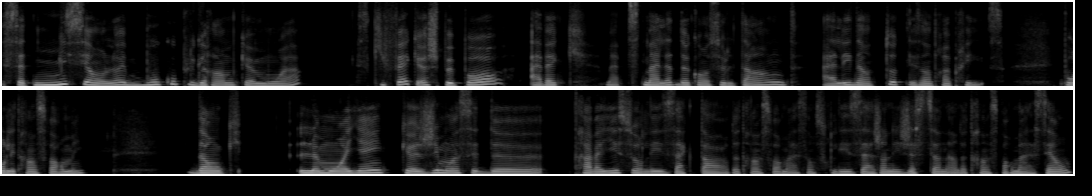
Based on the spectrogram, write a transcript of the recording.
cette mission-là est beaucoup plus grande que moi, ce qui fait que je ne peux pas, avec ma petite mallette de consultante, aller dans toutes les entreprises pour les transformer. Donc, le moyen que j'ai, moi, c'est de travailler sur les acteurs de transformation, sur les agents, les gestionnaires de transformation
